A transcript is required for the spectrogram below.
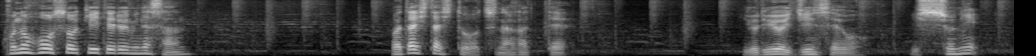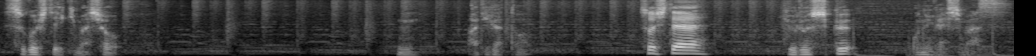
この放送を聞いている皆さん私たちとつながってより良い人生を一緒に過ごしていきましょう。うんありがとう。そしてよろしくお願いします。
